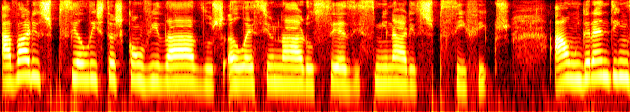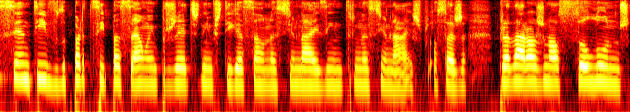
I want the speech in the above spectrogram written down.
há vários especialistas convidados a lecionar o CES e seminários específicos. Há um grande incentivo de participação em projetos de investigação nacionais e internacionais, ou seja, para dar aos nossos alunos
